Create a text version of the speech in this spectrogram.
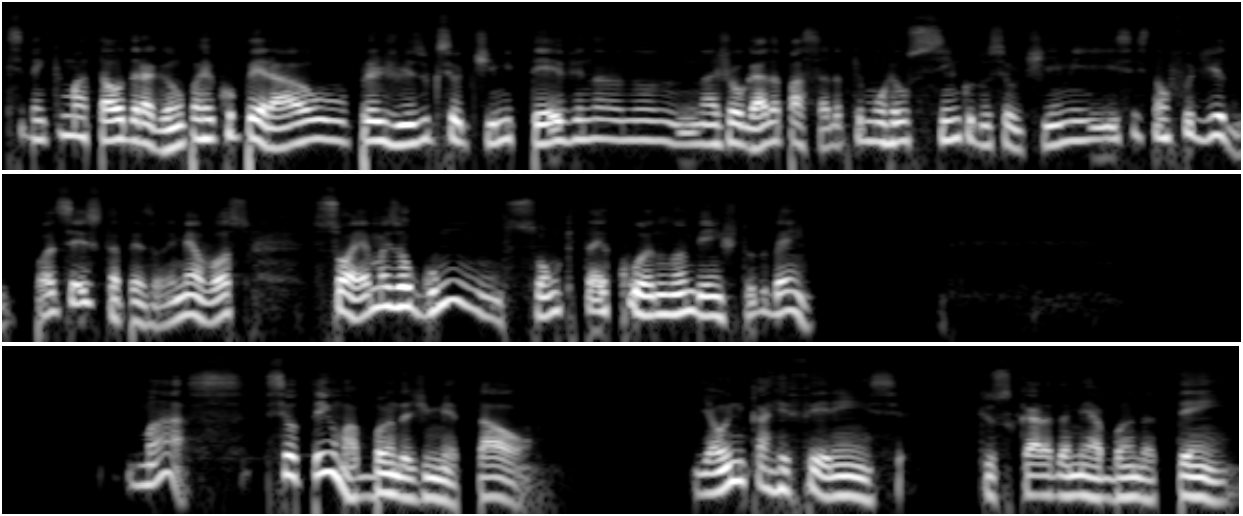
que você tem que matar o dragão para recuperar o prejuízo que seu time teve na, no, na jogada passada, porque morreu cinco do seu time e vocês estão fodidos. Pode ser isso que tá pensando. E minha voz só é mais algum som que tá ecoando no ambiente, tudo bem. Mas, se eu tenho uma banda de metal e a única referência que os caras da minha banda têm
